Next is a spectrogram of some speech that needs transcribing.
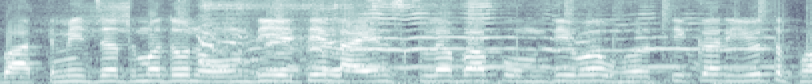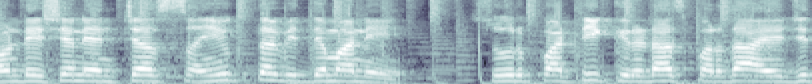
बातमी जतमधून ओमदी येथे लायन्स क्लब ऑफ ओमदी व होर्तीकर युथ फाउंडेशन यांच्या संयुक्त विद्यमाने सूरपाटी क्रीडा स्पर्धा आयोजित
